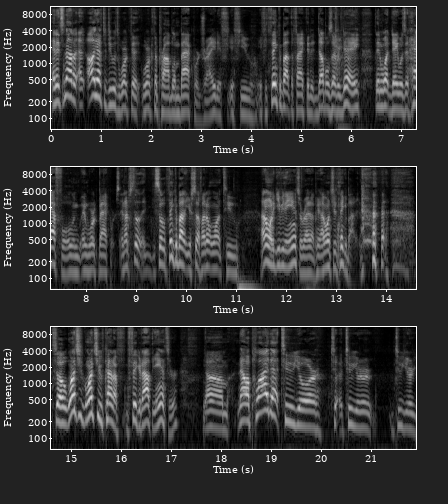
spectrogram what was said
and it's not a, all you have to do is work the work the problem backwards right? If if you if you think about the fact that it doubles every day then what day was it half full and, and work backwards? And i'm still so think about it yourself. I don't want to i don't want to give you the answer right up here. I want you to think about it. So once you once you've kind of figured out the answer um, now apply that to your to, to your to your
